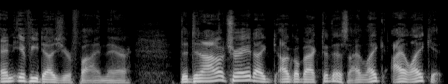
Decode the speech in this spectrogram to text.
and if he does, you're fine there. The Donato trade, I, I'll go back to this. I like, I like it.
